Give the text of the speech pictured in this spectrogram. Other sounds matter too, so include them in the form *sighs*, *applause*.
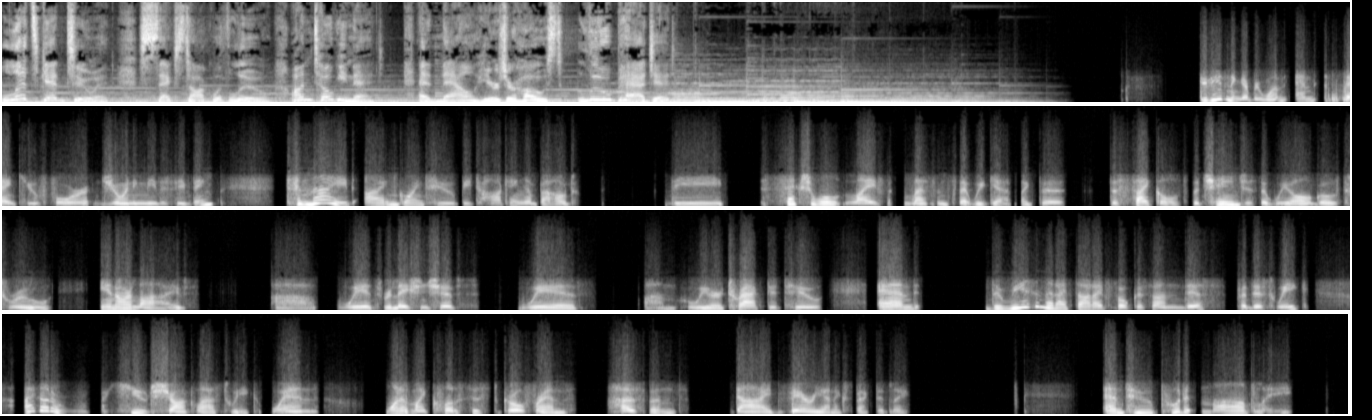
Let's get to it. Sex Talk with Lou on TogiNet. And now here's your host, Lou Paget. Good evening, everyone, and thank you for joining me this evening. Tonight, I'm going to be talking about the sexual life lessons that we get, like the the cycles, the changes that we all go through in our lives uh, with relationships, with um, who we are attracted to. And the reason that I thought I'd focus on this for this week, I got a, a huge shock last week when one of my closest girlfriend's husbands died very unexpectedly. And to put it mildly,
